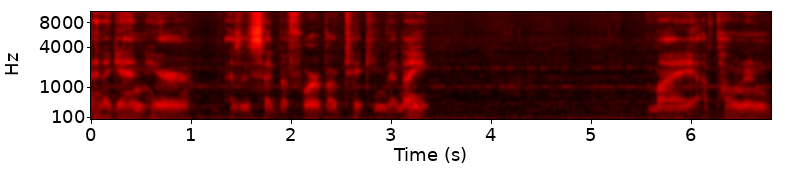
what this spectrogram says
And again here, as I said before about taking the knight, my opponent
